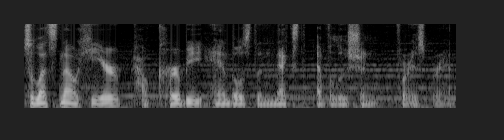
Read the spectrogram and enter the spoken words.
So let's now hear how Kerby handles the next evolution for his brand.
